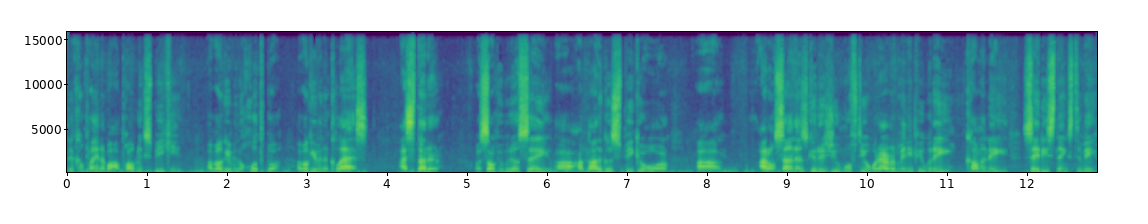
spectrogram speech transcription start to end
they complain about public speaking, about giving a khutbah, about giving a class. I stutter. Or some people they'll say, uh, I'm not a good speaker, or uh, I don't sound as good as you, Mufti, or whatever. Many people they come and they say these things to me.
